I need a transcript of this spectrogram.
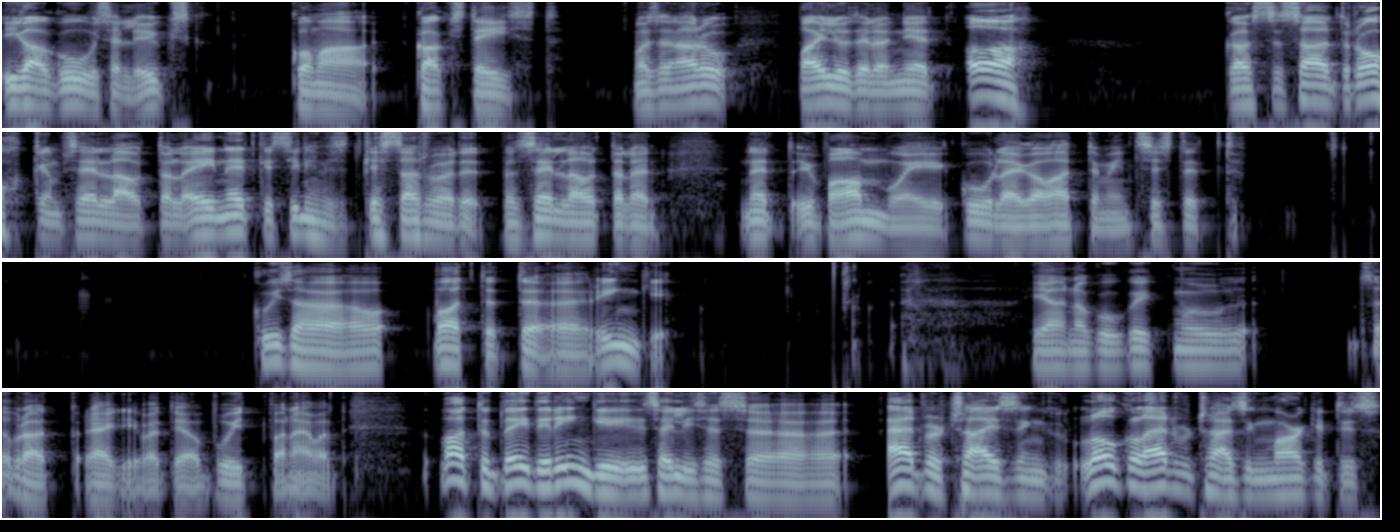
iga kuu selle üks koma kaksteist. ma saan aru, paljudel on nii, et ah, kas sa saad rohkem sel autol, ei need, kes inimesed, kes arvavad, et ma sel autol olen, need juba ammu ei kuule ega vaata mind, sest et kui sa vaatad äh, ringi ja nagu kõik mu sõbrad räägivad ja puit panevad, vaatad veidi ringi sellises äh, advertising, local advertising market'is.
